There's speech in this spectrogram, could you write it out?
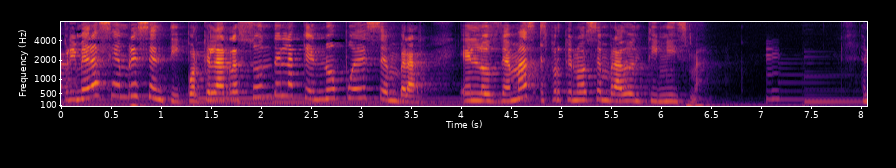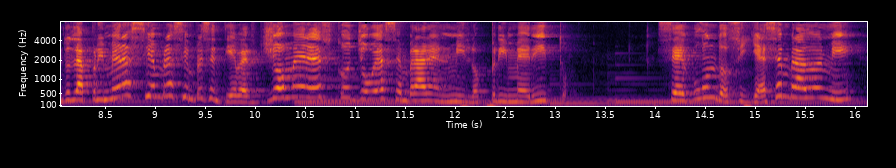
primera siembra es en ti, porque la razón de la que no puedes sembrar en los demás es porque no has sembrado en ti misma. Entonces la primera siembra siempre es en ti. A ver, yo merezco, yo voy a sembrar en mí, lo primerito. Segundo, si ya he sembrado en mí,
